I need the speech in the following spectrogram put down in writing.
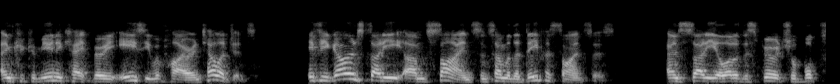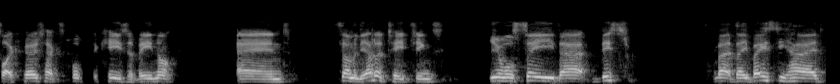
and could communicate very easy with higher intelligence. If you go and study um, science and some of the deeper sciences, and study a lot of the spiritual books like Hurtak's book, The Keys of Enoch, and some of the other teachings, you will see that this that they basically had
